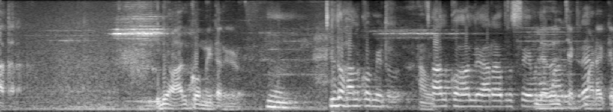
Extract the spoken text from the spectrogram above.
ಆ ಥರ. ಇದು ಆಲ್ಕೋಮೀಟರ್ಗಳು ಇದು ಆಲ್ಕೋಮೀಟರ್ ಆಲ್ಕೋಹಾಲ್ ಯಾರಾದ್ರೂ ಸೇಮ್ ಚೆಕ್ ಮಾಡಕ್ಕೆ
